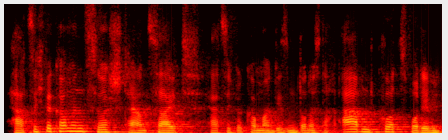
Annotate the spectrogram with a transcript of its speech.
Herzlich willkommen zur Sternzeit. Herzlich willkommen an diesem Donnerstagabend, kurz vor dem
